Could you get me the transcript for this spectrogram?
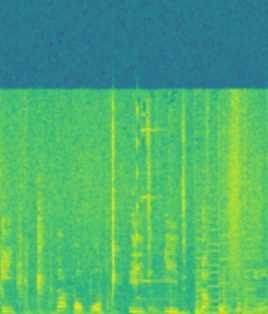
Eat the apple. Eat, eat the apple.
